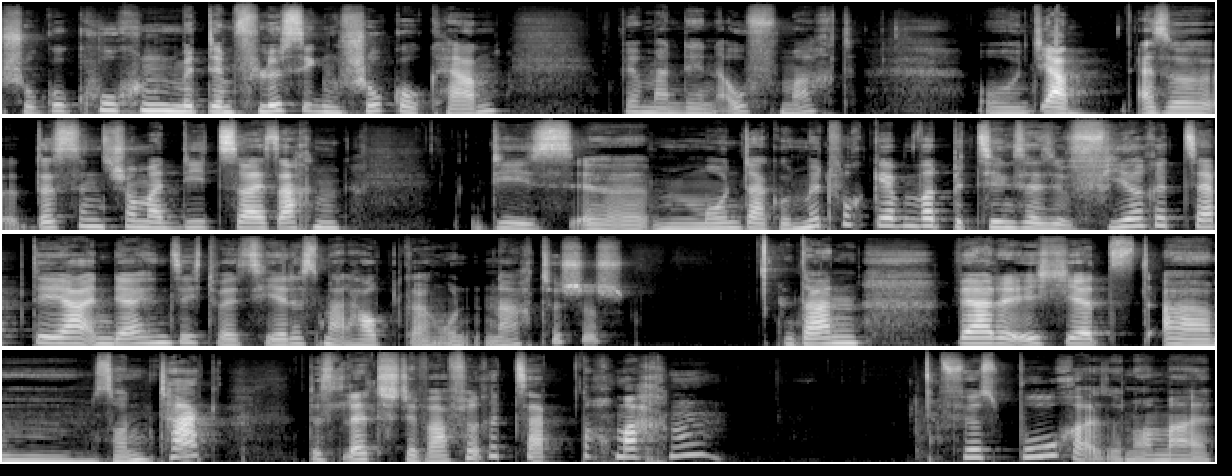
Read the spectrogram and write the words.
Schokokuchen mit dem flüssigen Schokokern wenn man den aufmacht. Und ja, also das sind schon mal die zwei Sachen, die es äh, Montag und Mittwoch geben wird, beziehungsweise vier Rezepte ja in der Hinsicht, weil es jedes Mal Hauptgang und Nachtisch ist. Dann werde ich jetzt am ähm, Sonntag das letzte Waffelrezept noch machen fürs Buch, also nochmal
